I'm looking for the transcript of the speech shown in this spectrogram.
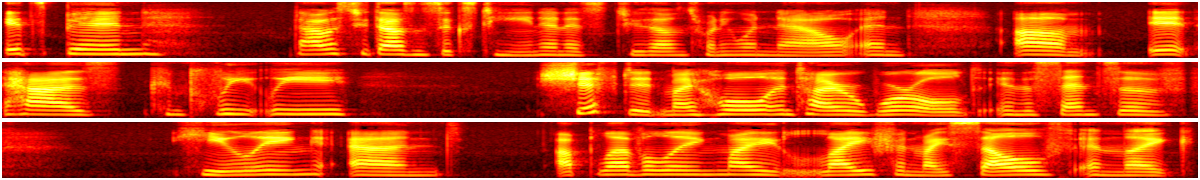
it's been that was 2016 and it's 2021 now and um it has completely shifted my whole entire world in the sense of healing and up leveling my life and myself and like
